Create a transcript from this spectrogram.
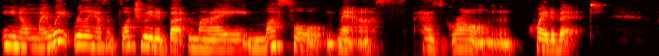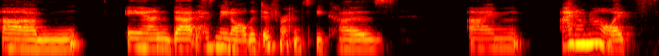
you know, my weight really hasn't fluctuated, but my muscle mass has grown quite a bit. Um, and that has made all the difference because I'm, I don't know, it's,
